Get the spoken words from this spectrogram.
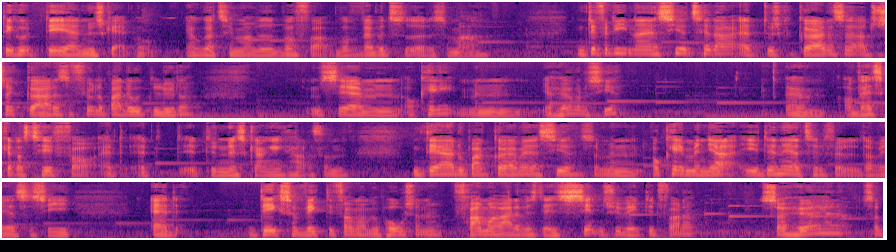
Det, det er jeg nysgerrig på. Jeg kunne godt tænke mig at vide, hvorfor, hvor, hvad betyder det så meget? Men det er fordi, når jeg siger til dig, at du skal gøre det, så, og du så ikke gør det, så føler jeg bare, at du ikke lytter. Så siger jeg, "Men okay, men jeg hører, hvad du siger. Øhm, og hvad skal der til for, at, at, det næste gang ikke har det sådan? Men det er, at du bare gør, hvad jeg siger. Så, men, okay, men jeg, i den her tilfælde, der vil jeg så sige, at det er ikke så vigtigt for mig med poserne. Fremadrettet, hvis det er sindssygt vigtigt for dig, så hører jeg dig. Så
